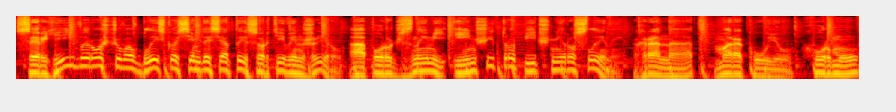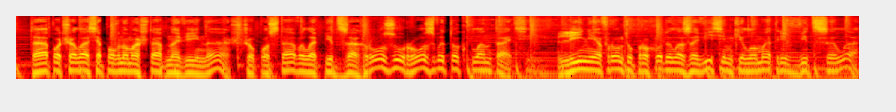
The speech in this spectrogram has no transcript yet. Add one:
Сергій вирощував близько 70 сортів інжиру, а поруч з ним й інші тропічні рослини: гранат, маракую, хурму. Та почалася повномасштабна війна, що поставила під загрозу розвиток плантації. Лінія фронту проходила за 8 кілометрів від села.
